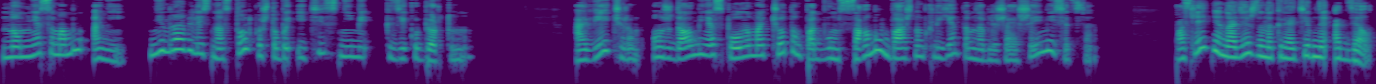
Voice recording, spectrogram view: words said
но мне самому они не нравились настолько, чтобы идти с ними к Дику Бертону. А вечером он ждал меня с полным отчетом по двум самым важным клиентам на ближайшие месяцы. Последняя надежда на креативный отдел.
